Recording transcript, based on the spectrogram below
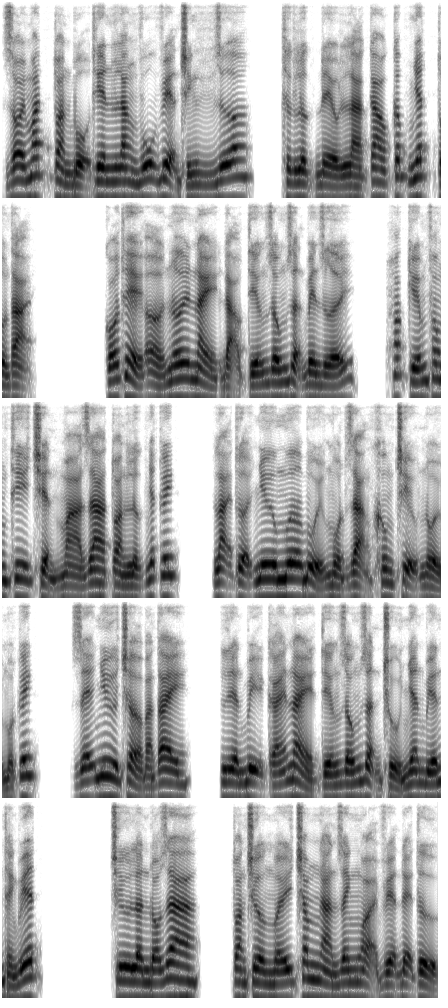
roi mắt toàn bộ thiên lăng vũ viện chính giữa, thực lực đều là cao cấp nhất tồn tại. Có thể ở nơi này đạo tiếng giống giận bên dưới, hoắc kiếm phong thi triển mà ra toàn lực nhất kích, lại tựa như mưa bụi một dạng không chịu nổi một kích, dễ như trở bàn tay, liền bị cái này tiếng giống giận chủ nhân biến thành biết. Trừ lần đó ra, toàn trường mấy trăm ngàn danh ngoại viện đệ tử,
